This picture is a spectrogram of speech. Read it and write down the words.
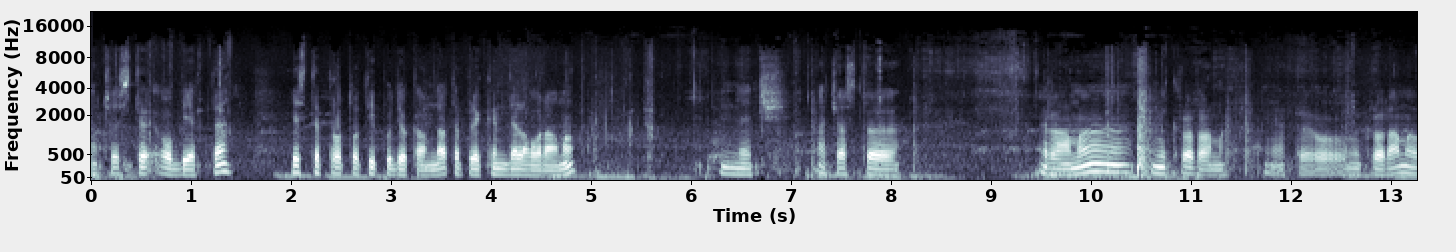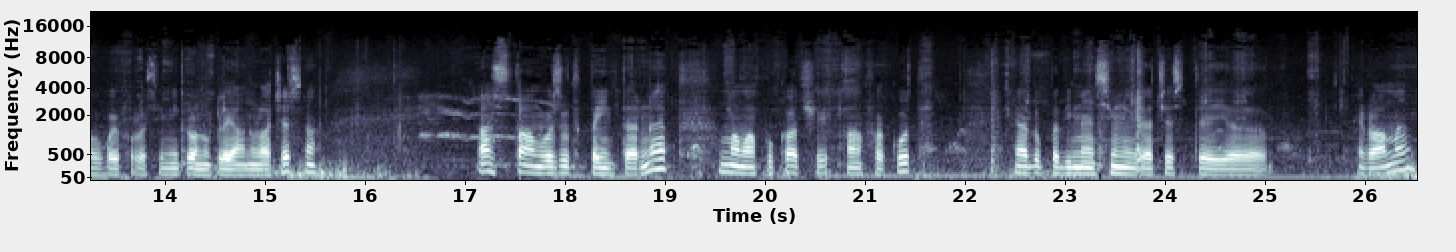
aceste obiecte. Este prototipul deocamdată plecând de la o ramă. Deci această ramă, microramă. Iată o microramă, voi folosi micronuclei anul acesta. Asta am văzut pe internet, m-am apucat și am făcut. Iar după dimensiunile acestei uh, rame,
